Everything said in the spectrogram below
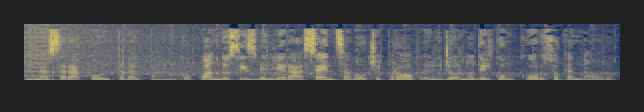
Tina sarà colta dal panico quando si sveglierà senza voce proprio il giorno del concorso Cannoro.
